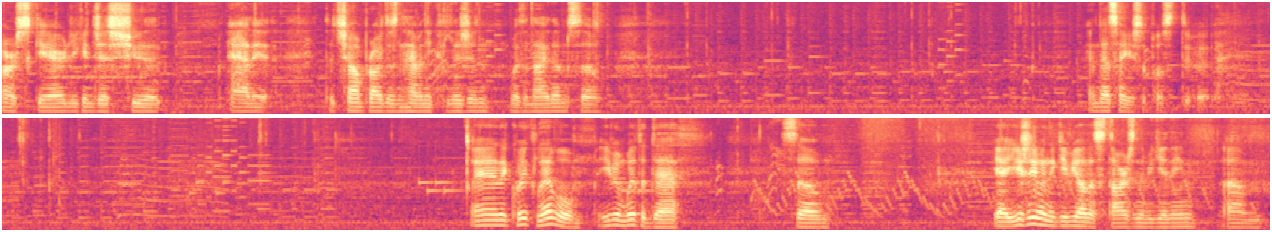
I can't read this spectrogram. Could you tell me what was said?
are scared, you can just shoot it at it. The Chomp Rock doesn't have any collision with an item, so... And that's how you're supposed to do it. And a quick level, even with the death. So, yeah, usually when they give you all the stars in the beginning, um,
